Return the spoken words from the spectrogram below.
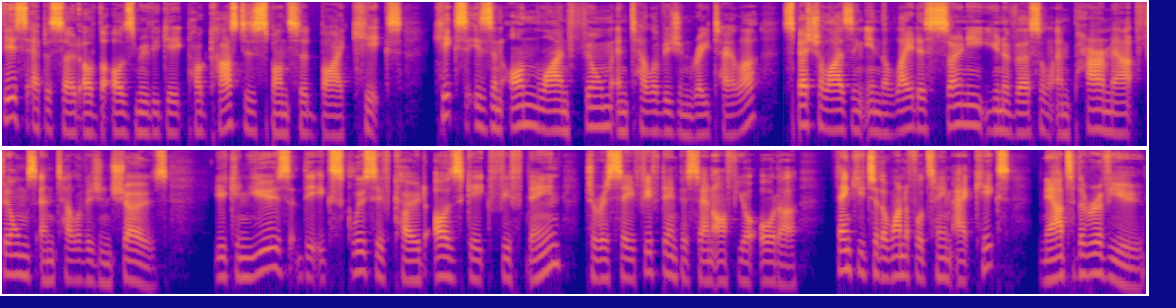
This episode of the Oz Movie Geek podcast is sponsored by Kix. Kix is an online film and television retailer specializing in the latest Sony, Universal, and Paramount films and television shows. You can use the exclusive code OzGeek15 to receive 15% off your order. Thank you to the wonderful team at Kix. Now to the review.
